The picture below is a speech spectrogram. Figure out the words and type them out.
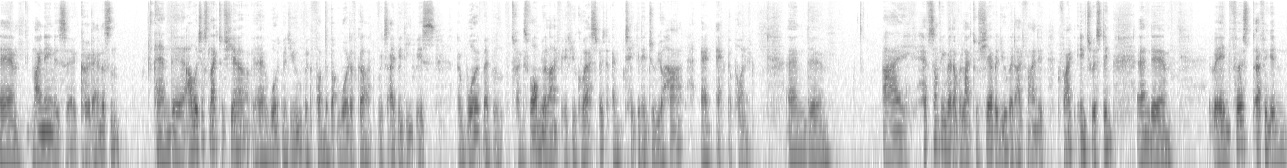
um, my name is uh, Kurt Anderson, and uh, I would just like to share a word with you from the Word of God, which I believe is a word that will transform your life if you grasp it and take it into your heart and act upon it. And um, I have something that I would like to share with you that I find it quite interesting. And um, in first, I think in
